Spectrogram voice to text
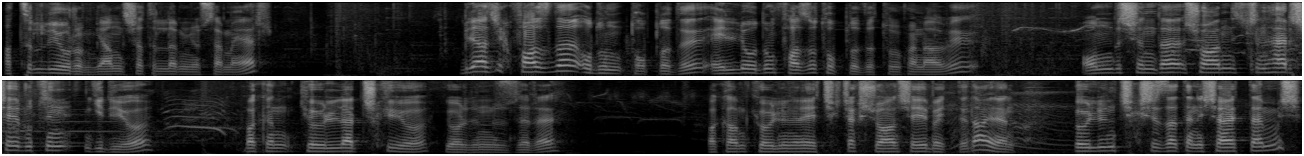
hatırlıyorum yanlış hatırlamıyorsam eğer. Birazcık fazla odun topladı. 50 odun fazla topladı Tuğkan abi. Onun dışında şu an için her şey rutin gidiyor. Bakın köylüler çıkıyor gördüğünüz üzere. Bakalım köylü nereye çıkacak şu an şeyi bekledi. Aynen köylünün çıkışı zaten işaretlenmiş.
